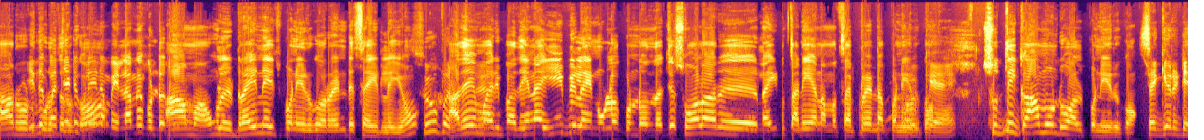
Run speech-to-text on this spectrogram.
தார் ரோடு கொடுத்துருக்கோம் கொண்டு ஆமா உங்களுக்கு டிரைனேஜ் பண்ணியிருக்கோம் ரெண்டு சைட்லயும் அதே மாதிரி பாத்தீங்கன்னா இபி லைன் உள்ள கொண்டு வந்தாச்சு. சோலார் லைட் தனியா நம்ம செப்பரேட்டா பண்ணியிருக்கோம். ஓகே சுத்தி காம்பவுண்ட் வால் பண்ணியிருக்கோம். செக்யூரிட்டி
